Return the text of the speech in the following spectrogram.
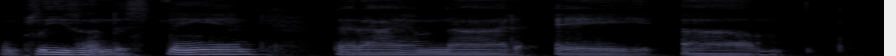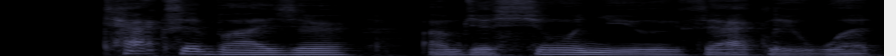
And please understand that I am not a um, tax advisor. I'm just showing you exactly what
